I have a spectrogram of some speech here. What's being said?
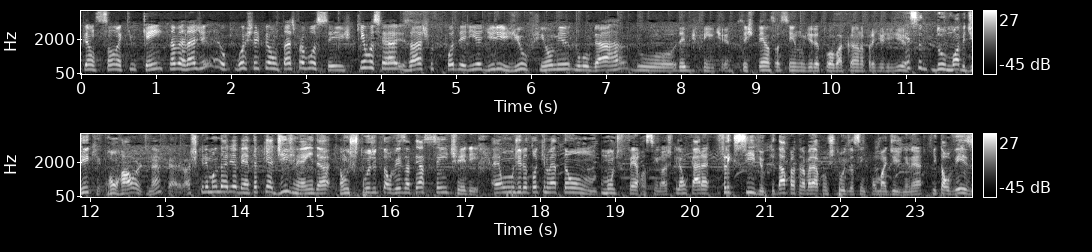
pensando aqui quem. Na verdade, eu gostaria de perguntar isso pra vocês. Quem vocês acham que poderia dirigir o filme no lugar do David Fincher? Vocês pensam assim num diretor bacana para dirigir? Esse do Mob Dick, Ron Howard, né, cara? Eu acho que ele mandaria bem. Até porque a Disney ainda é um estúdio que talvez até aceite ele. É um diretor que não é tão mão de ferro assim. Eu acho que ele é um cara flexível, que dá para trabalhar com estúdios assim como a Disney, né? E talvez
